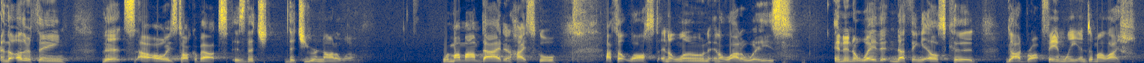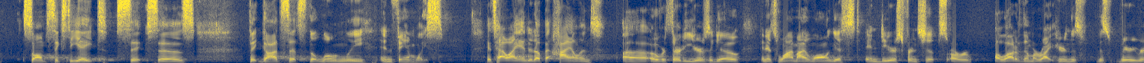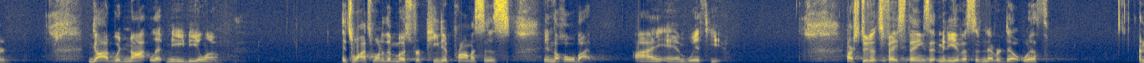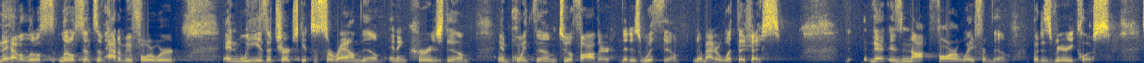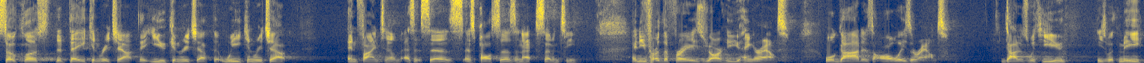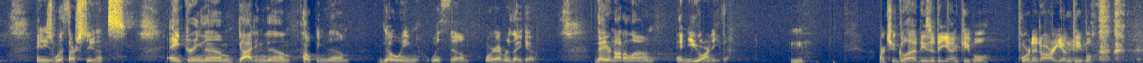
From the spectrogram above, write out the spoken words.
And the other thing that I always talk about is that, that you are not alone. When my mom died in high school, I felt lost and alone in a lot of ways. And in a way that nothing else could, God brought family into my life. Psalm 68 6 says that God sets the lonely in families. It's how I ended up at Highland uh, over 30 years ago, and it's why my longest and dearest friendships are, a lot of them are right here in this, this very room. God would not let me be alone. It's why it's one of the most repeated promises in the whole Bible I am with you. Our students face things that many of us have never dealt with. And they have a little, little sense of how to move forward. And we as a church get to surround them and encourage them and point them to a Father that is with them no matter what they face, that is not far away from them, but is very close. So close that they can reach out, that you can reach out, that we can reach out and find him, as it says, as Paul says in Acts 17. And you've heard the phrase, you are who you hang around. Well, God is always around. God is with you, He's with me, and He's with our students, anchoring them, guiding them, helping them, going with them wherever they go. They are not alone, and you aren't either. Hmm. Aren't you glad these are the young people pouring at our young people?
